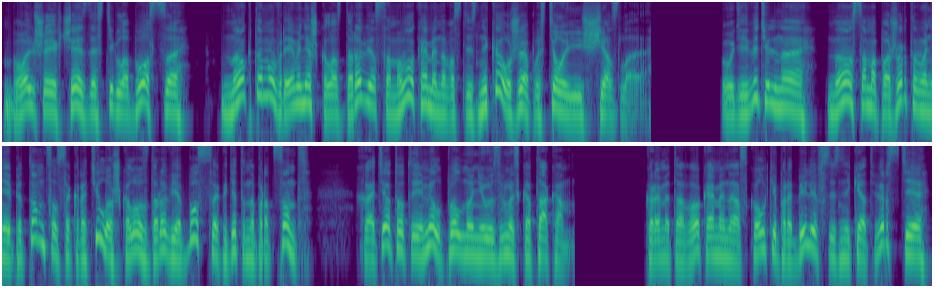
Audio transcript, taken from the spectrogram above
Большая их часть достигла босса, но к тому времени шкала здоровья самого каменного слизняка уже опустила и исчезла. Удивительно, но самопожертвование питомца сократило шкалу здоровья босса где-то на процент — хотя тот и имел полную неуязвимость к атакам. Кроме того, каменные осколки пробили в слизняке отверстие,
